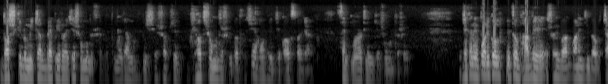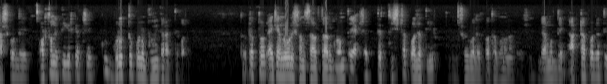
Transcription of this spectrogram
দশ কিলোমিটার ব্যাপী রয়েছে সমুদ্র সৈকত, তোমরা জানো, বিশ্বের সবচেয়ে বৃহৎ সমুদ্র সৈকত হচ্ছে আমাদের যে কক্সবাজার, সেন্ট মার্টিন যে সমুদ্র সৈকত। যেখানে পরিকল্পিতভাবে শৈবাল বাণিজ্যিকভাবে চাষ করলে অর্থনীতির ক্ষেত্রে খুব গুরুত্বপূর্ণ ভূমিকা রাখতে পারে। তো doctor A K Nurul Islam sir তার গ্রন্থে একশো তেত্রিশটা প্রজাতির শৈবালের কথা বর্ণনা করেছেন, যার মধ্যে আটটা প্রজাতি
